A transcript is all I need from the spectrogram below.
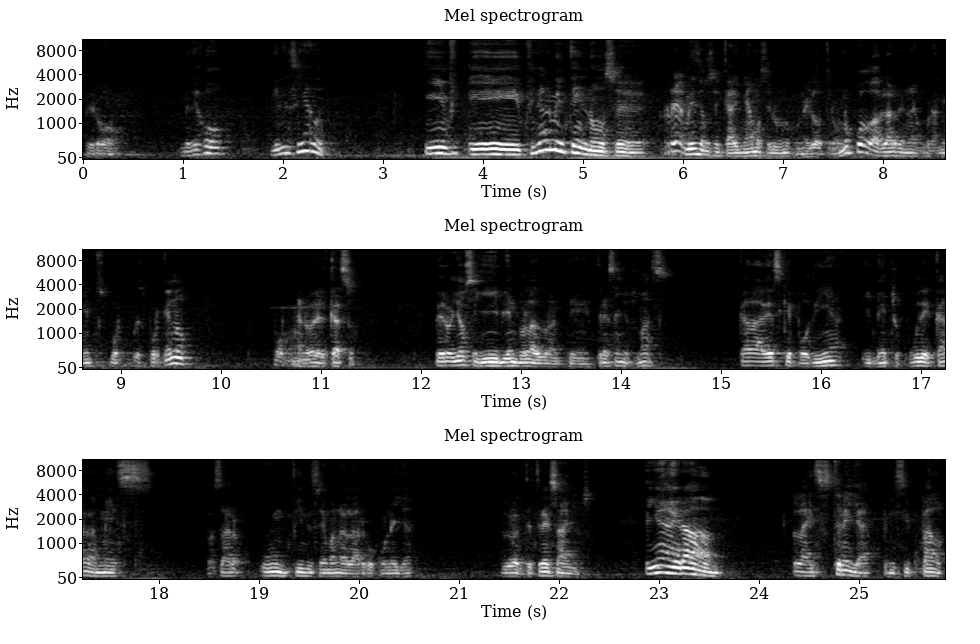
pero me dejó bien enseñado. Y, finalmente nos, eh, realmente nos encariñamos el uno con el otro. No puedo hablar de enamoramientos, pues ¿por qué no? Por no era el caso. Pero yo seguí viéndola durante tres años más. Cada vez que podía, y de hecho pude cada mes pasar un fin de semana largo con ella, durante tres años. Ella era la estrella principal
